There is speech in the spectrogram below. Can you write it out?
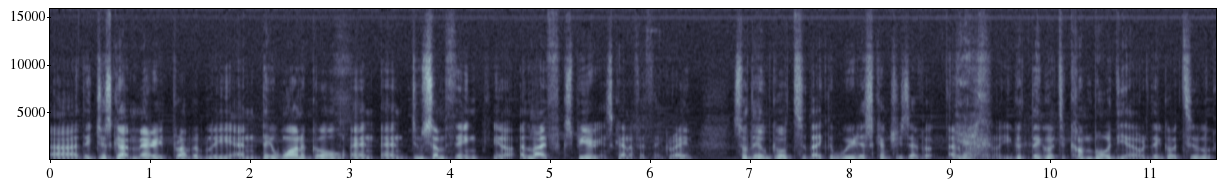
Uh, they just got married probably and they want to go and, and do something you know a life experience kind of a thing right? So they'll go to like the weirdest countries ever, ever Yeah. you know. You go, they go to cambodia or they go to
